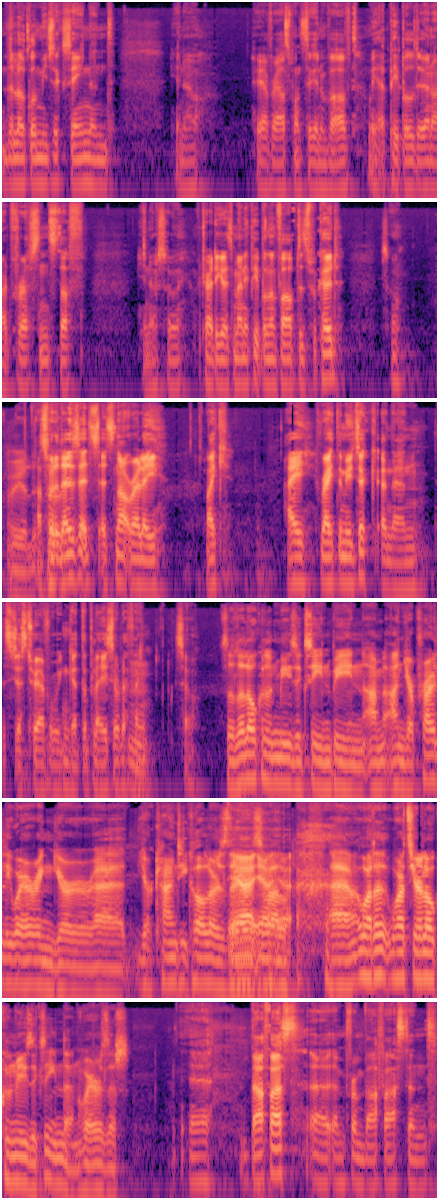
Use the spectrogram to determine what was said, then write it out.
the local music scene and you know, whoever else wants to get involved. We had people doing art for us and stuff. You know, so we tried to get as many people involved as we could. So Really. that's what it is. It's it's not really like I write the music and then it's just whoever we can get to play sort of thing. So So the local music scene being, um, and you're proudly wearing your uh, your county colours there Yeah, as yeah, well. uh, what what's your local music scene then? Where is it? Yeah, Belfast. Uh, I'm from Belfast, and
